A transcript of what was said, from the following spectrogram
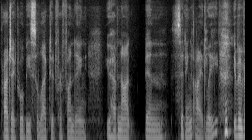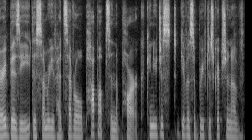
project will be selected for funding, you have not been sitting idly. You've been very busy. This summer, you've had several pop ups in the park. Can you just give us a brief description of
